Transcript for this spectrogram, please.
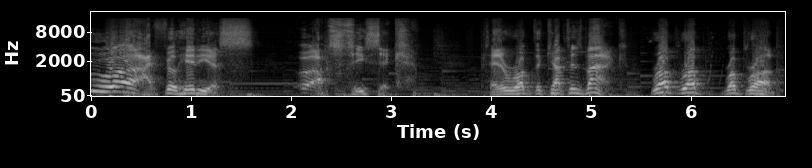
Ooh, I feel hideous. Ugh, seasick. Potato rub the captain's back. Rub, rub, rub, rub.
